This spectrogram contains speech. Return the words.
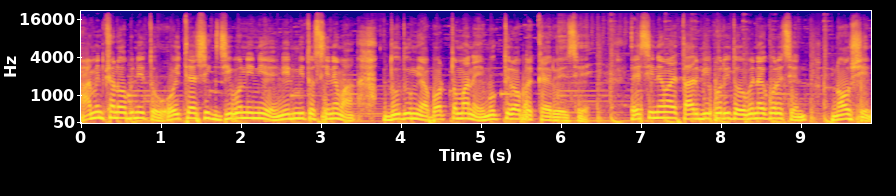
আমিন খান অভিনীত ঐতিহাসিক জীবনী নিয়ে নির্মিত সিনেমা দুদুমিয়া বর্তমানে মুক্তির অপেক্ষায় রয়েছে। এই সিনেমায় তার বিপরীতে অভিনয় করেছেন নওশিন।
